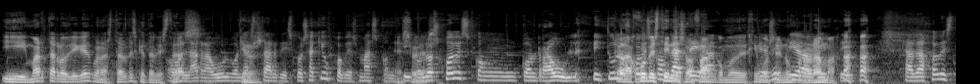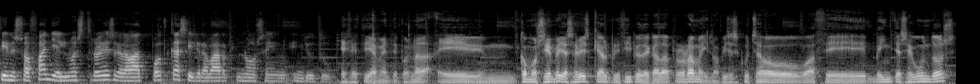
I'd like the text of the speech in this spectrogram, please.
Y Marta Rodríguez, buenas tardes, ¿qué tal estás? Hola Raúl, buenas tardes. Pues aquí un jueves más contigo. Los jueves con, con, Raúl y tú Cada los jueves, jueves tiene su afán, como dijimos en un programa. Cada jueves tiene su afán y el nuestro es grabar podcast y grabarnos en, en YouTube. Efectivamente, pues nada, eh, como siempre ya sabéis que al principio de cada programa, y lo habéis escuchado hace 20 segundos,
